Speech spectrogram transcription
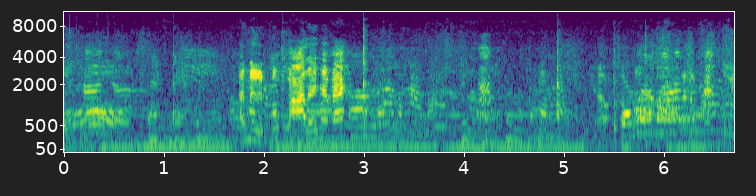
หถ้าหนืดปุ๊บมาเลยใช่ไหมนี่ครับกระเพาะปลานะครับแม่ตุย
